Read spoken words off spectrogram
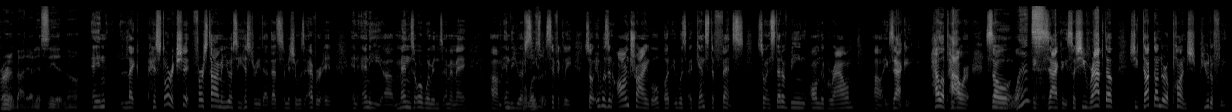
bro. heard about it. I didn't see it. No. in like historic shit. First time in UFC history that that submission was ever hit in any uh, men's or women's MMA um, in the UFC was it? specifically. So it was an arm triangle, but it was against the fence. So instead of being on the ground, uh, exactly, hella power. So what? Exactly. So she wrapped up, she ducked under a punch beautifully,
